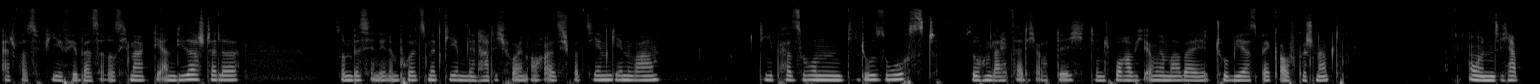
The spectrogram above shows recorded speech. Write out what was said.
etwas viel, viel Besseres. Ich mag dir an dieser Stelle so ein bisschen den Impuls mitgeben, den hatte ich vorhin auch, als ich spazieren gehen war. Die Personen, die du suchst, suchen gleichzeitig auch dich. Den Spruch habe ich irgendwann mal bei Tobias Beck aufgeschnappt. Und ich habe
